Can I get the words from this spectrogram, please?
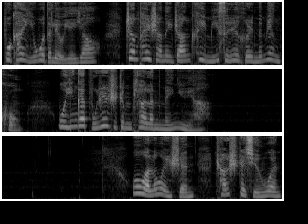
不堪一握的柳叶腰，正配上那张可以迷死任何人的面孔，我应该不认识这么漂亮的美女啊！我稳了稳神，尝试着询问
